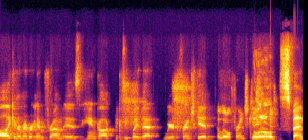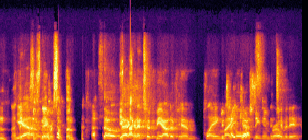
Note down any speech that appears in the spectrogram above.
all I can remember him from is Hancock because he played that weird French kid. A little French A kid. little Sven, I think Yeah. is his name or something. So that kind of took me out of him playing You're Michael, which is him, bro. intimidating.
